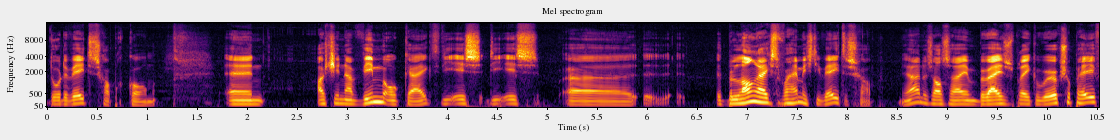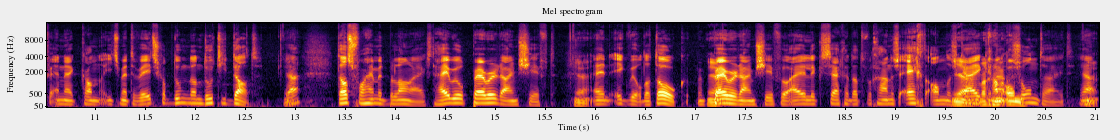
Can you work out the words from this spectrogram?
door de wetenschap gekomen. En als je naar Wim ook kijkt, die is, die is het belangrijkste voor hem is die wetenschap. Ja, dus als hij een bij wijze van spreken workshop heeft en hij kan iets met de wetenschap doen, dan doet hij dat. Ja? Ja. Dat is voor hem het belangrijkste. Hij wil paradigm shift. Ja. En ik wil dat ook. Een Ja. paradigm shift wil eigenlijk zeggen dat we gaan dus echt anders kijken naar om. gezondheid. Ja.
